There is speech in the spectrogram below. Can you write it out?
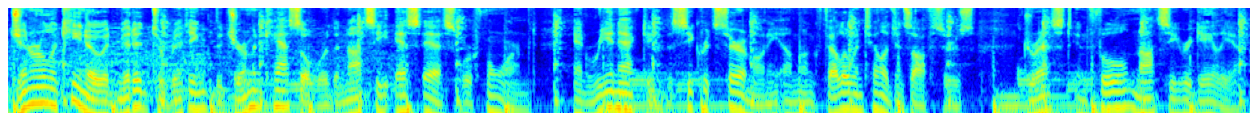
General Aquino admitted to renting the German castle where the Nazi SS were formed and reenacting the secret ceremony among fellow intelligence officers dressed in full Nazi regalia.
